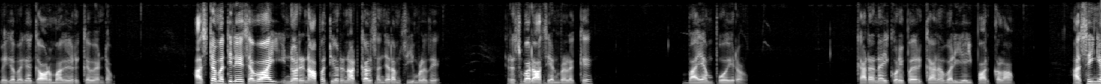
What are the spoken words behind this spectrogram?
மிக மிக கவனமாக இருக்க வேண்டும். அஷ்டமத்திலே செவ்வாய் இன்னொரு நாற்பத்தி ஒரு நாட்கள் சஞ்சாரம் செய்யும் பொழுது ரிஷபராசி என்பர்களுக்கு பயம் போயிடும் கடனை குறைப்பதற்கான வழியை பார்க்கலாம். அசிங்க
